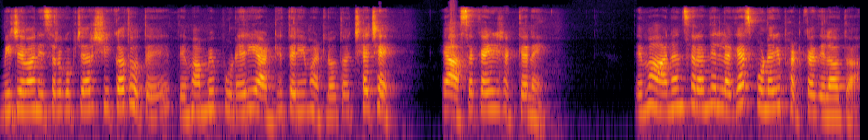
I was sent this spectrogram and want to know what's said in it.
मी जेव्हा निसर्गोपचार शिकत होते तेव्हा मी पुणेरी आढ्यतेने म्हटलं होतं छे छे हे असं काही शक्य नाही. तेव्हा आनंद सरांनी लगेच पुणेरी फटका दिला होता.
